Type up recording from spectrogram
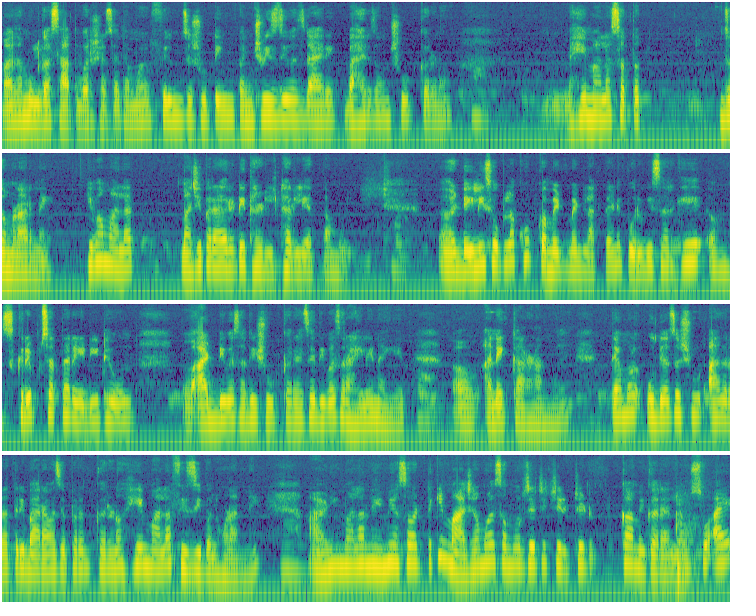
माझा मुलगा सात वर्षाचा आहे त्यामुळे फिल्मचं शूटिंग पंचवीस दिवस डायरेक्ट बाहेर जाऊन शूट करणं हे. मला सतत जमणार नाही. किंवा मला माझी प्रायोरिटी ठरली ठरली आता मूल डेली सोपला खूप कमिटमेंट लागते आणि पूर्वीसारखे स्क्रिप्ट्स आता रेडी ठेवून आठ दिवस आधी शूट करायचे दिवस राहिले नाही आहेत अ, अनेक कारणांमुळे. त्यामुळे उद्याचं शूट आज रात्री बारा वाजेपर्यंत करणं हे मला फिजिबल होणार नाही. आणि मला नेहमी असं वाटतं की माझ्यामुळे समोरच्याची चिडचिड का मी करायला so I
